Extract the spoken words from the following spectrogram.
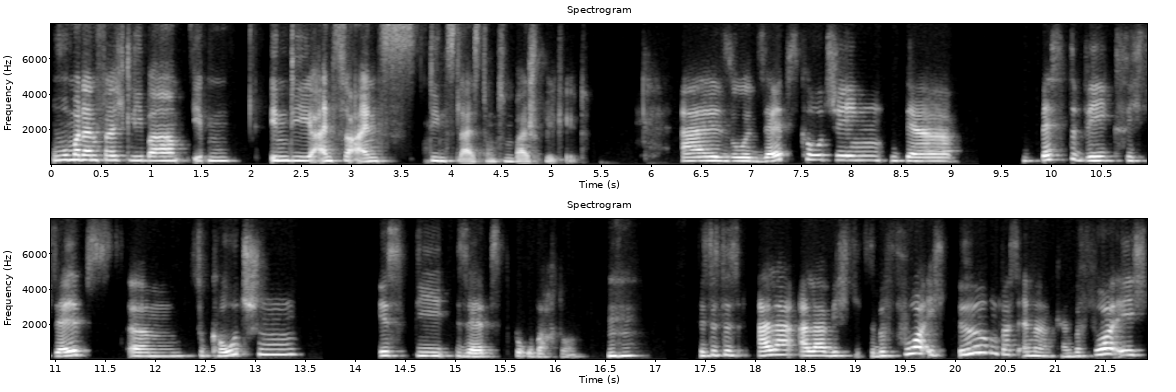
und wo man dann vielleicht lieber eben in die 1 zu 1 Dienstleistung zum Beispiel geht? Also Selbstcoaching, der beste Weg, sich selbst ähm, zu coachen, ist die Selbstbeobachtung. Mhm. Das ist das Aller, Allerwichtigste. Bevor ich irgendwas ändern kann, bevor ich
